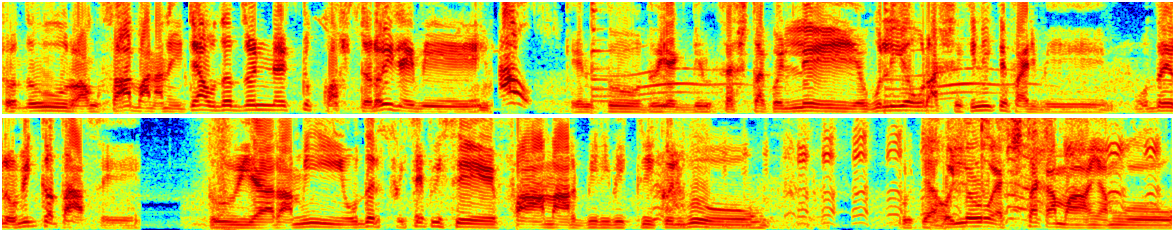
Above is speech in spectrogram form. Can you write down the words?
শুধু রং চা বানানিটা ওদের জন্য একটু কষ্টেরই যাইবে। কিন্তু দুই একদিন চেষ্টা করলে ওগুলি ওরা শিখে নিতে পারবে। ওদের অভিজ্ঞতা আছে। তুই আর আমি ওদের ফিসে ফিসে ফান আর বিড়ি বিক্রি করব। ওইটা হইলেও এক্সট্রা কামাই আমগো।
